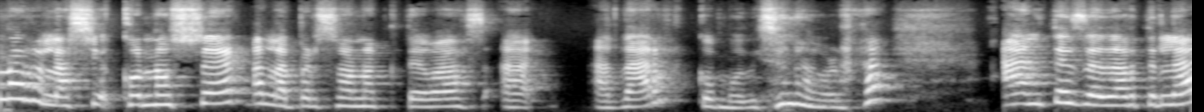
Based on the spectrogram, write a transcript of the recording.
una relación, conocer a la persona que te vas a, a, dar, como dicen ahora, antes de dártela,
